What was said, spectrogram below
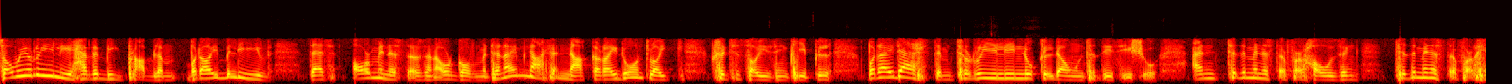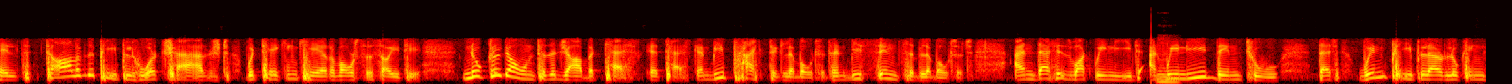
So we really have a big problem. But I believe that our ministers and our government, and I'm not a knocker, I don't like criticising people, but I'd ask them to really knuckle down to this issue. And to the Minister for Housing, to the Minister for Health, to all of the people who are charged with taking care of our society, knuckle down to the job at task, at task and be practical about it and be sensible about it. And that is what we need. And we need then too that when people are looking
